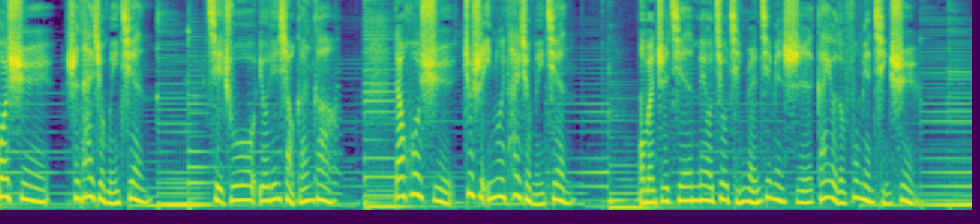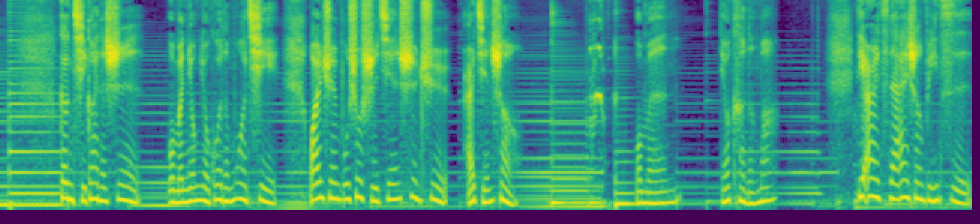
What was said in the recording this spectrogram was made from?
或许是太久没见，起初有点小尴尬，但或许就是因为太久没见，我们之间没有旧情人见面时该有的负面情绪。更奇怪的是，我们拥有过的默契，完全不受时间逝去而减少。我们有可能吗？第二次的爱上彼此，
